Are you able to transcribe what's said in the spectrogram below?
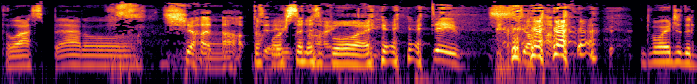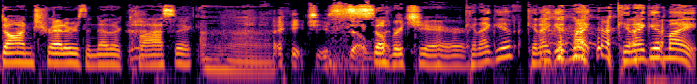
The Last Battle. Shut uh, up, The Dave. Horse and His My- Boy. Dave, stop! Voyage of the Dawn Treader is another classic. Uh, I hate you so much. Silver Chair. Can I give? Can I give my? Can I give my?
